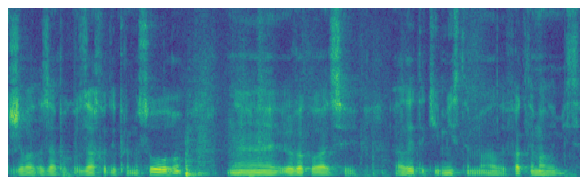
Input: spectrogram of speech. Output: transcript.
вживали заходи примусового е, евакуації, але такі місця мали, факти мали місце.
